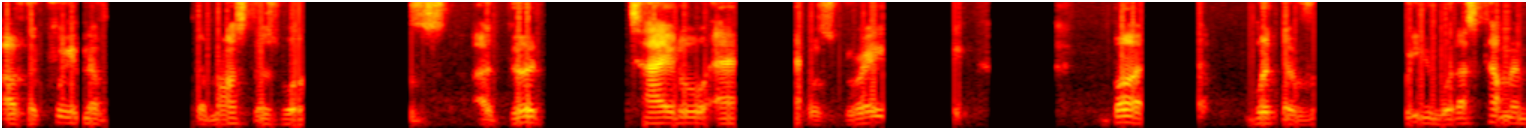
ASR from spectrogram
of the Queen of the Monsters was a good title and was great, but with the review, with us coming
